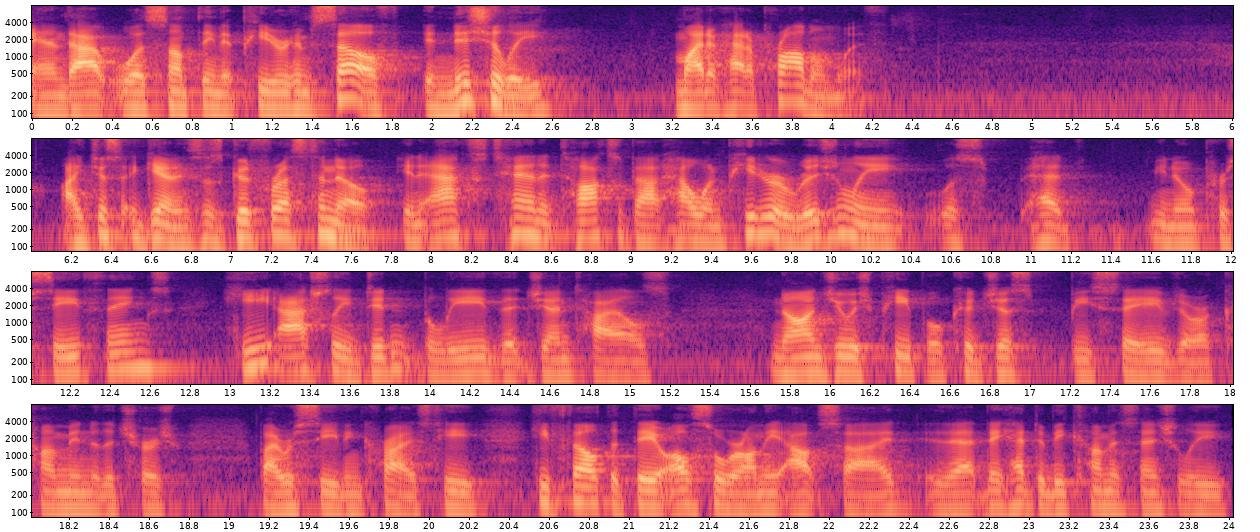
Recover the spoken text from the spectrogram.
and that was something that Peter himself initially might have had a problem with. I just, again, this is good for us to know. In Acts 10, it talks about how when Peter originally was, had, you know, perceived things, he actually didn't believe that Gentiles, non Jewish people, could just be saved or come into the church by receiving Christ. He, he felt that they also were on the outside, that they had to become essentially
